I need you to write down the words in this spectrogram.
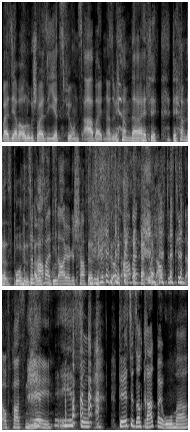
weil sie aber auch logischerweise jetzt für uns arbeiten. Also wir haben da halt, die haben das das So ein alles Arbeitslager geschaffen. Das- Ihr dürft für uns arbeiten und auf das Kind aufpassen. Yay. Ist so. Der ist jetzt auch gerade bei Oma.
